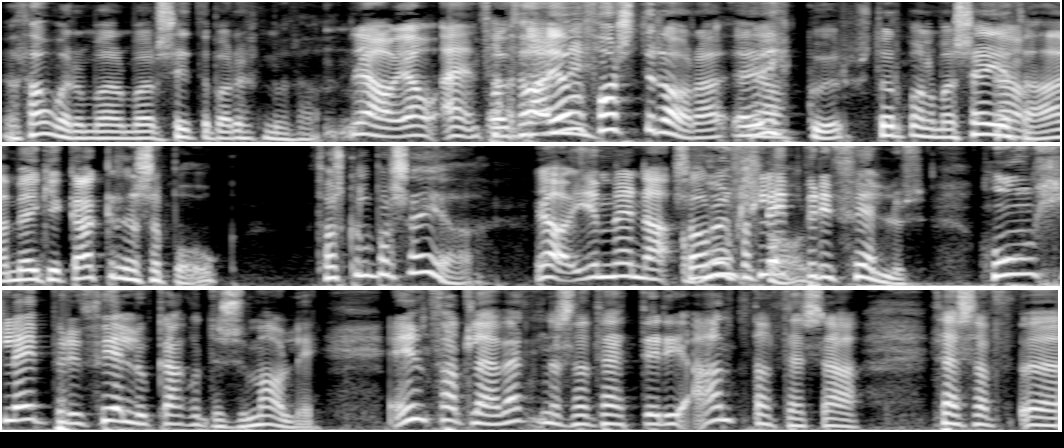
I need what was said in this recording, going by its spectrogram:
þá verður maður bara að setja bara upp með það. Já, já, og það, það ef fórstur ára, ef ykkur stjórnmálum að segja já. það, að með ekki gaggrið þessa bók þá skulum bara segja það Já, ég meina, hún hleypur í fellur hún hleypur í fellur gagund þessu máli. Einfallega vegna þess að þetta er í andan þessa, þessa, uh,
